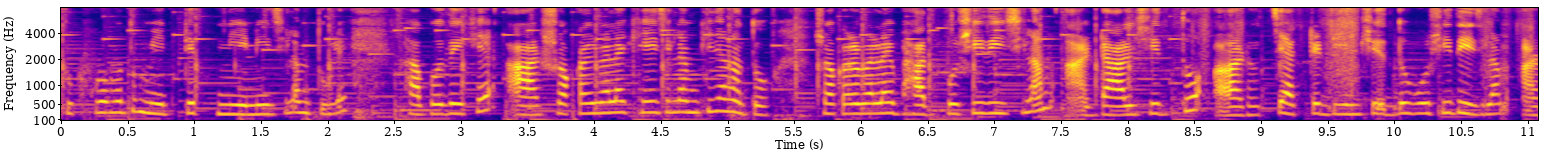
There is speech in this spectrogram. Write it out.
টুকরো মতো মেটে নিয়ে নিয়েছিলাম তুলে খাব দেখে। আর সকালবেলায় খেয়েছিলাম কি জানো তো? সকালবেলায় ভাত বসিয়ে দিয়েছিলাম আর ডাল সেদ্ধ আর হচ্ছে একটা ডিম সেদ্ধ বসিয়ে দিয়েছিলাম। আর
